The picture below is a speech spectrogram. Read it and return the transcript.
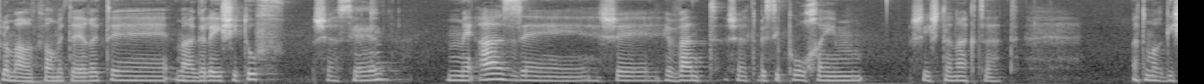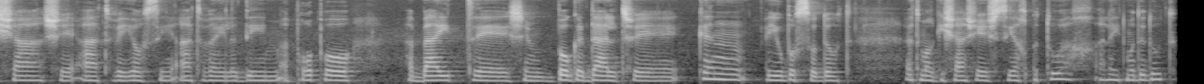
כלומר, את כבר מתארת אה, מעגלי שיתוף שעשית. כן. מאז אה, שהבנת שאת בסיפור חיים שהשתנה קצת, את מרגישה שאת ויוסי, את והילדים, אפרופו הבית אה, שבו גדלת, שכן היו בו סודות, את מרגישה שיש שיח פתוח על ההתמודדות?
